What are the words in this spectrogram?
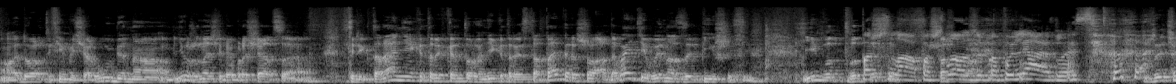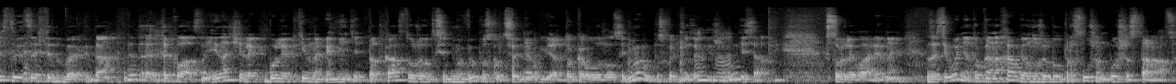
Эдуарда Ефимовича Рубина, мне уже начали обращаться директора некоторых контор, некоторые стартаперы, что а давайте вы нас запишите. И вот, вот Пошла, это- пошла уже популярность. уже чувствуется фидбэк, да. Это, это классно. И начали более активно комментить подкаст. Уже вот седьмой выпуск. Вот сегодня я только выложил седьмой выпуск, хоть мы запишем десятый с Олей Вариной. За сегодня только на хабе он уже был прослушан больше ста раз.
